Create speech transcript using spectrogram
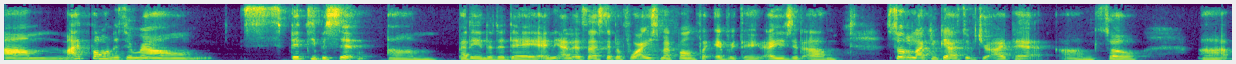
um, my phone is around fifty percent um, by the end of the day. And, as I said before, I use my phone for everything. I use it um, sort of like you guys do with your iPad. Um, so uh,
